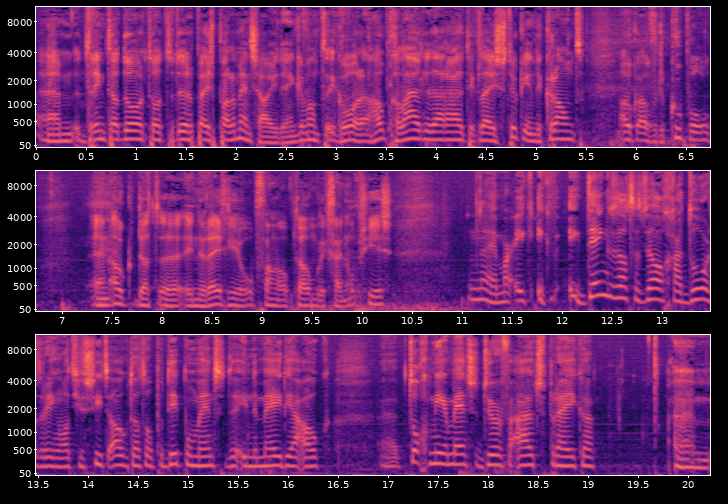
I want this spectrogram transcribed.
Ehm dringt dat door tot het Europees parlement zou je denken. Want ik hoor een hoop geluiden daaruit. Ik lees stukken in de krant. Ook over de koepel. En ook dat in de regio opvangen op het ogenblik geen optie is. Nee, maar ik, ik, ik denk dat het wel gaat doordringen. Want je ziet ook dat op dit moment de, in de media ook eh, toch meer mensen durven uitspreken. ehm,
